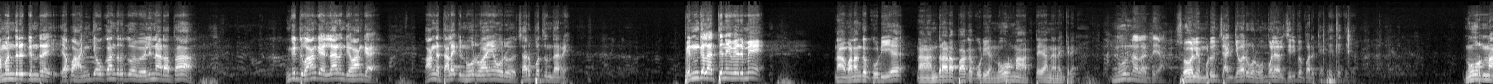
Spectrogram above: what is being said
அமர்ந்திருக்கின்ற ஏப்பா அங்கே உட்காந்துருக்க வெளிநாடாத்தா? இங்கிட்டு வாங்க எல்லாரும் இங்கே வாங்க. வாங்க தலைக்கு நூறுரூவாயும் ஒரு சருப்பத்தும் தரேன் பெண்கள் அத்தனை பேருமே நான் வணங்கக்கூடிய நான் அன்றாட பார்க்கக்கூடிய நூறுனா அட்டையான்னு நினைக்கிறேன். நூறு நாள் அட்டையா? சோழி முடிஞ்சு அங்கே வர ஒரு ஒம்பளை ஆள் சிரிப்பை பாருக்க நூறுனா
